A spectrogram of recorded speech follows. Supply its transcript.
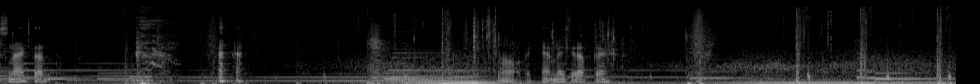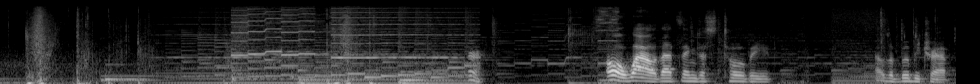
Find a snack that. oh, I can't make it up there. Sure. Oh wow, that thing just totally. That was a booby trap.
